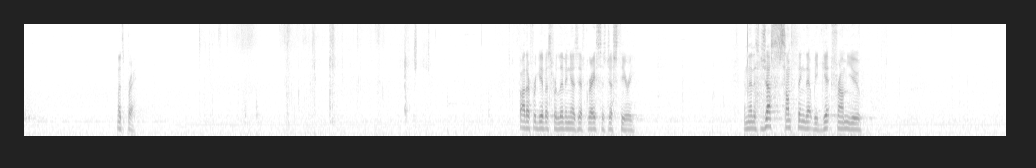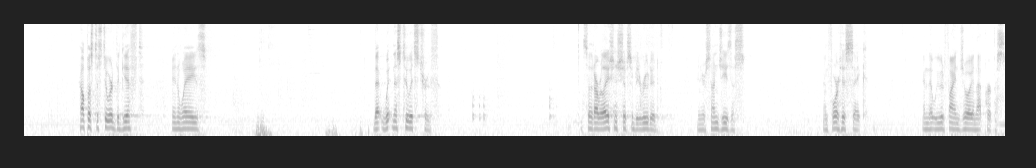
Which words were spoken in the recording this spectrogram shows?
Let's pray. Father, forgive us for living as if grace is just theory. And that it's just something that we get from you. Help us to steward the gift in ways that witness to its truth so that our relationships would be rooted in your Son Jesus and for his sake, and that we would find joy in that purpose.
